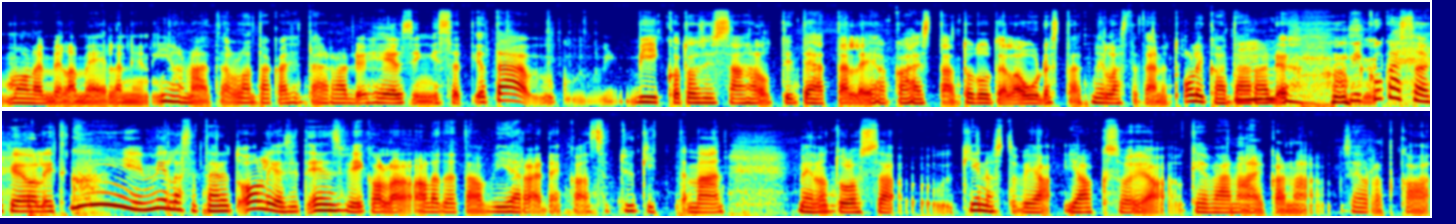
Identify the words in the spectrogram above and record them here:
molemmilla meillä. Niin ihanaa, että ollaan takaisin täällä Radio Helsingissä. Ja tämä viikko tosissaan haluttiin tehdä tälle ihan kahdestaan totutella uudestaan, että millaista tämä nyt olikaan tämä Mm. radio. Niin kuka sä oikein olit? Niin, millaista tämä nyt oli ja sitten ensi viikolla aloitetaan vieraiden kanssa tykittämään. Meillä on tulossa kiinnostavia jaksoja kevään aikana. Seuratkaa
